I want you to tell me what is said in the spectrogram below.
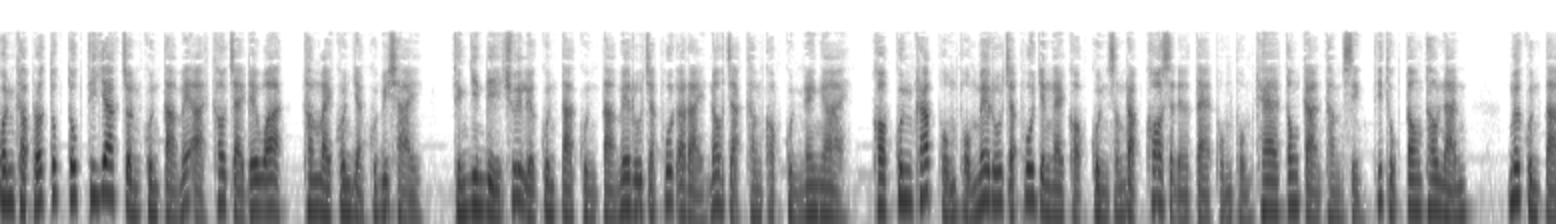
คนขับรถตุ๊กๆ ที่ยากจนคุณตาไม่อาจเข้าใจได้ว่าทำไมคนอย่างคุณวิชัย ถึงยินดีช่วยเหลือคุณตาคุณตาไม่รู้จะพูดอะไรนอกจากคำขอบคุณง่าย ๆ ขอบคุณครับ ผมผมไม่รู้จะพูดยังไงขอบคุณสำหรับข้อเสนอแต่ผมผมแค่ต้องการทำสิ่งที่ถูกต้องเท่านั้น เมื่อคุณตา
